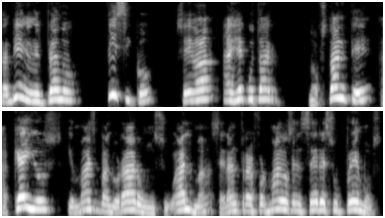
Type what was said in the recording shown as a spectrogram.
también en el plano físico se va a ejecutar. No obstante, aquellos que más valoraron su alma serán transformados en seres supremos,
